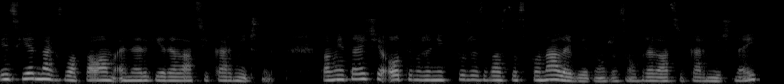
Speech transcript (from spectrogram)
Więc jednak złapałam energię relacji karmicznych. Pamiętajcie o tym, że niektórzy z Was doskonale wiedzą, że są w relacji karmicznej,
